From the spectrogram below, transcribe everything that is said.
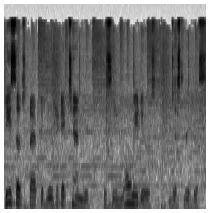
Please subscribe to Greedy Tech channel to see more videos just like this.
